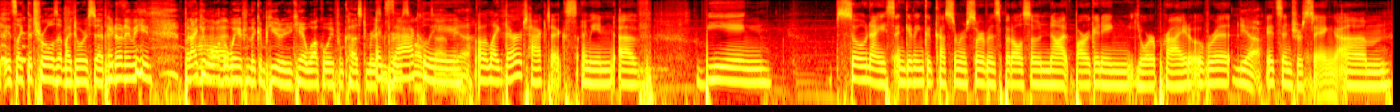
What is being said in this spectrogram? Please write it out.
it's like the trolls at my doorstep. You know what I mean? But I can walk away from the computer. You can't walk away from customers in person all the Exactly. time. Yeah. Oh, like there are tactics. I mean, of being so nice and giving good customer service, but also not bargaining your pride over it. Yeah. It's interesting. Um,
